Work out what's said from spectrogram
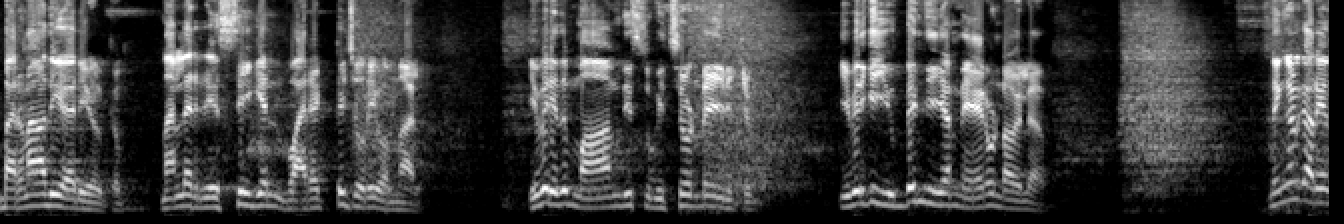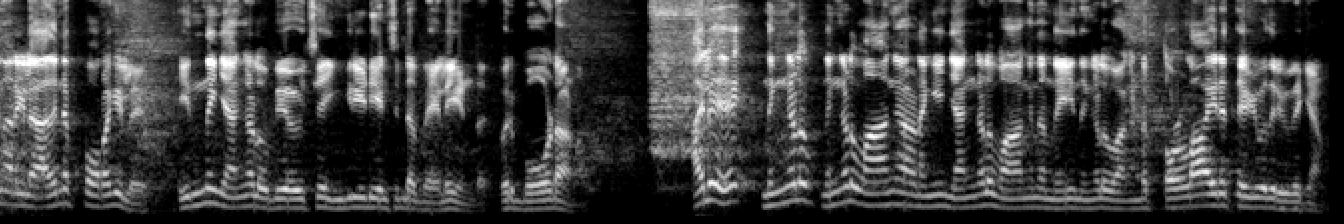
ഭരണാധികാരികൾക്കും നല്ല രസികൻ വരട്ട് ചൊറി വന്നാൽ ഇവരിത് മാന്തി സുഖിച്ചുകൊണ്ടേയിരിക്കും ഇവർക്ക് യുദ്ധം ചെയ്യാൻ നേരം ഉണ്ടാവില്ല. നിങ്ങൾക്കറിയാൻ അറിയില്ല അതിന്റെ പുറകിൽ ഇന്ന് ഞങ്ങൾ ഉപയോഗിച്ച ഇൻഗ്രീഡിയൻസിന്റെ വിലയുണ്ട്. ഒരു ബോർഡാണ്? അതിൽ നിങ്ങൾ നിങ്ങൾ വാങ്ങുകയാണെങ്കിൽ ഞങ്ങൾ വാങ്ങുന്ന നെയ്യ് നിങ്ങൾ വാങ്ങേണ്ടത് തൊള്ളായിരത്തി എഴുപത് രൂപയ്ക്കാണ്.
